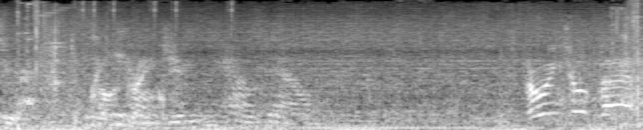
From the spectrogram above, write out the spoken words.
Six here. Close range. Countdown. Throwing jump pad.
